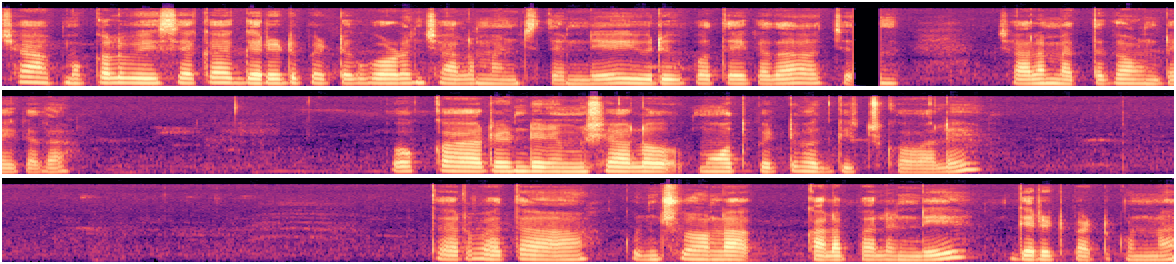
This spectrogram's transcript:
చేప ముక్కలు వేసాక గరిటె పెట్టకపోవడం చాలా మంచిదండి. విరిగిపోతాయి కదా చాలా మెత్తగా ఉంటాయి కదా. ఒక రెండు నిమిషాలు మూత పెట్టి మగ్గించుకోవాలి. తర్వాత కొంచెం అలా కలపాలండి గరిటె పెట్టకుండా.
